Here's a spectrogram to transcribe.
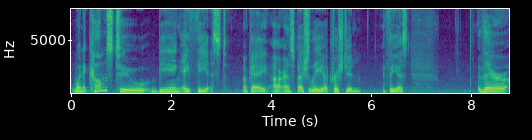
when it comes to being a theist, okay, uh, especially a Christian theist, there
